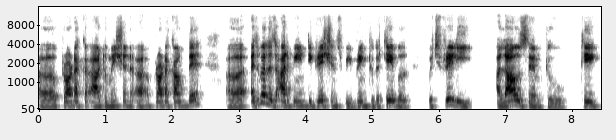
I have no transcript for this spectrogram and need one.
uh, product automation uh, product out there, uh, as well as RP integrations we bring to the table, which really allows them to take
